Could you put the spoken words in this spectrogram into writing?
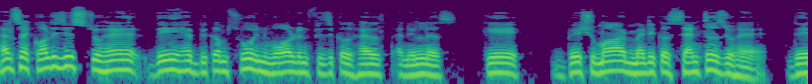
ہیلتھ سائیکالوجسٹ جو ہے they have become so involved in physical health and illness کہ بے شمار میڈیکل سینٹر جو ہیں they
